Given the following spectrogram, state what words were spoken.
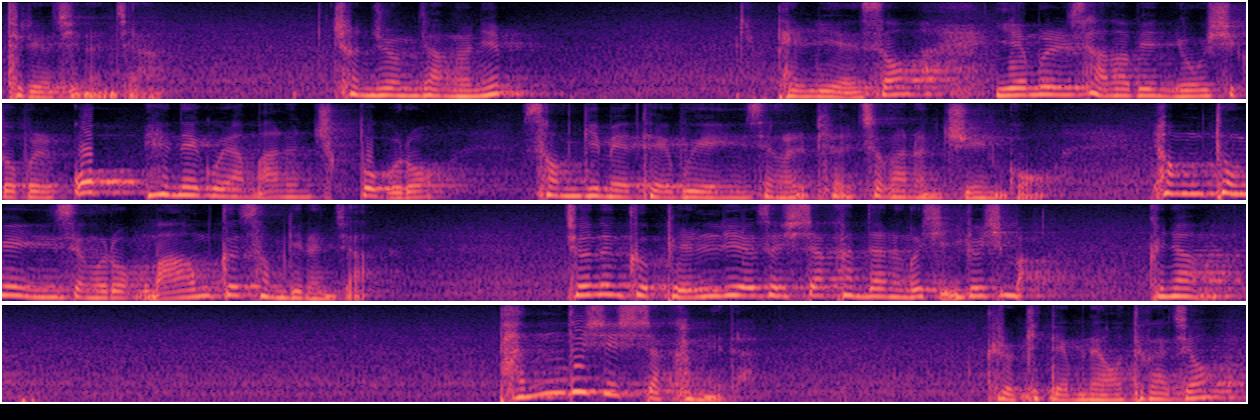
들여지는 자. 천중 장로님, 벨리에서 예물 산업인 요식업을 꼭 해내고야 마는 축복으로 섬김의 대부의 인생을 펼쳐가는 주인공, 형통의 인생으로 마음껏 섬기는 자. 저는 그 벨리에서 시작한다는 것이 이것이 막 그냥 반드시 시작합니다. 그렇기 때문에 어떡하죠?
